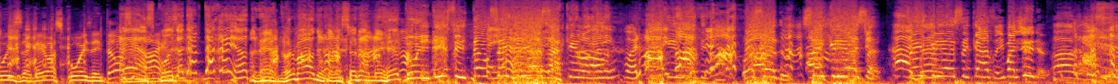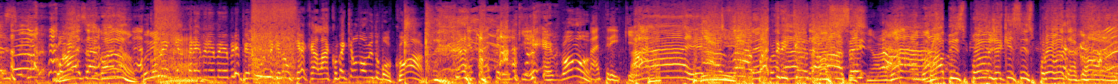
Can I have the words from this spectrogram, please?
coisas, ganhou as coisas. Então, assim, É, as coisas devem estar ganhando, né? Normal no relacionamento. No início, então, sem criança! Aquilo É agora. importante. Ô, Sandro, sem criança! Sem não. criança em casa, imagina! Nós agora. Não, por Como é que é? Peraí, peraí, peraí, peraí, pergunta que não quer calar. Como é que é o nome do Bocó? É Patrick. É, vamos? Patrick. Ah, ele. Ah, Hein? senhora, agora, agora Bob Esponja que se exploda agora.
